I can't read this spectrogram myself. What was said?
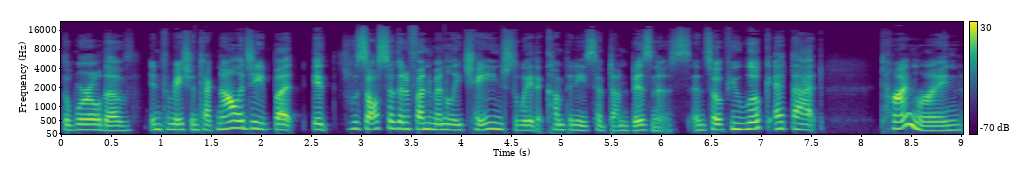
the world of information technology, but it was also going to fundamentally change the way that companies have done business. And so, if you look at that timeline,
